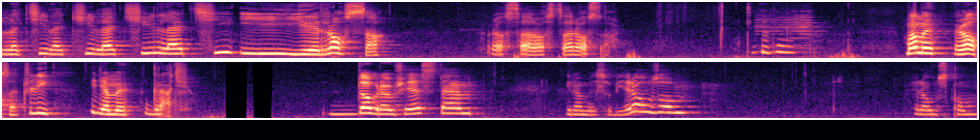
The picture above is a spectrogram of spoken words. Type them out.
Leci, leci, leci, leci i rosa. Rosa, rosa, rosa. Mamy rosę, czyli idziemy grać. Dobra, już jestem. Gramy sobie Rozą. Roską.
